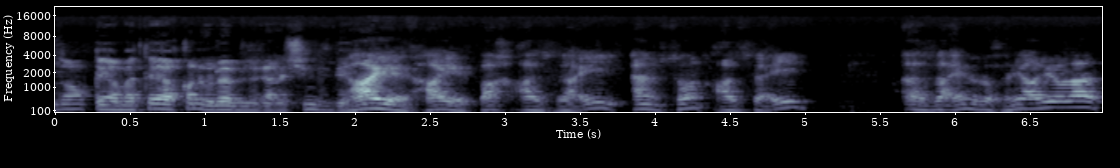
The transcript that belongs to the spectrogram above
O zaman kıyamete yakın ölebilir yani şimdi değil. hayır, hayır. Bak Azrail en son Azrail Azrail'in ruhunu alıyorlar.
